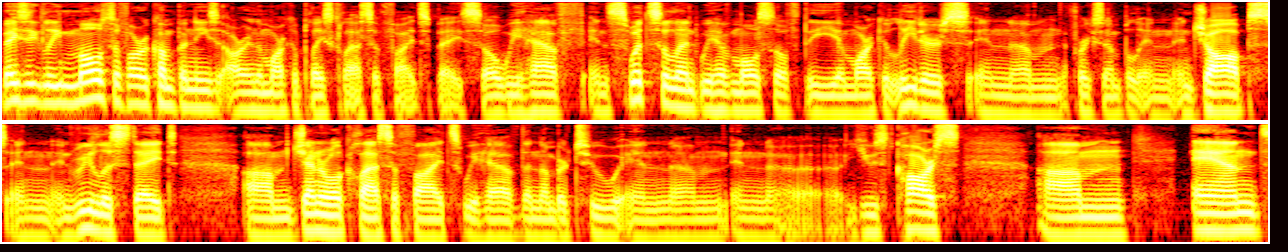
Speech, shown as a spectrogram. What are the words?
basically, most of our companies are in the marketplace classified space. So we have in Switzerland, we have most of the uh, market leaders in, um, for example, in, in jobs, in, in real estate. Um, general classifieds, we have the number two in um, in uh, used cars. Um, and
